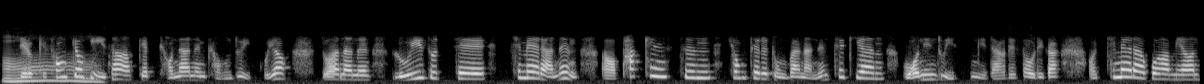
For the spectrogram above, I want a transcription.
아. 이렇게 성격이 이상하게 변하는 병도 있고요. 또 하나는 로이소체 치매라는 어, 파킨슨 형태를 동반하는 특이한 원인도 있습니다. 그래서 우리가 어, 치매라고 하면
